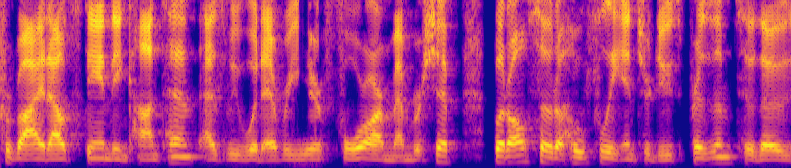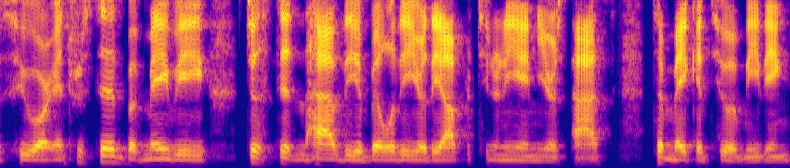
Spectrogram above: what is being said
provide outstanding content as we would every year for our membership, but also to hopefully introduce Prism to those who are interested, but maybe just didn't have the ability or the opportunity in years past to make it to a meeting.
